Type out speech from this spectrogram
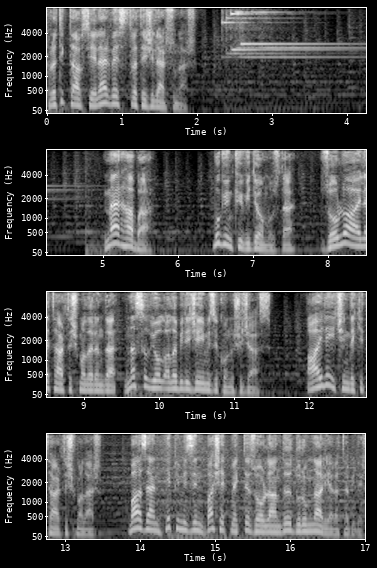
pratik tavsiyeler ve stratejiler sunar. Merhaba. Bugünkü videomuzda zorlu aile tartışmalarında nasıl yol alabileceğimizi konuşacağız. Aile içindeki tartışmalar bazen hepimizin baş etmekte zorlandığı durumlar yaratabilir.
